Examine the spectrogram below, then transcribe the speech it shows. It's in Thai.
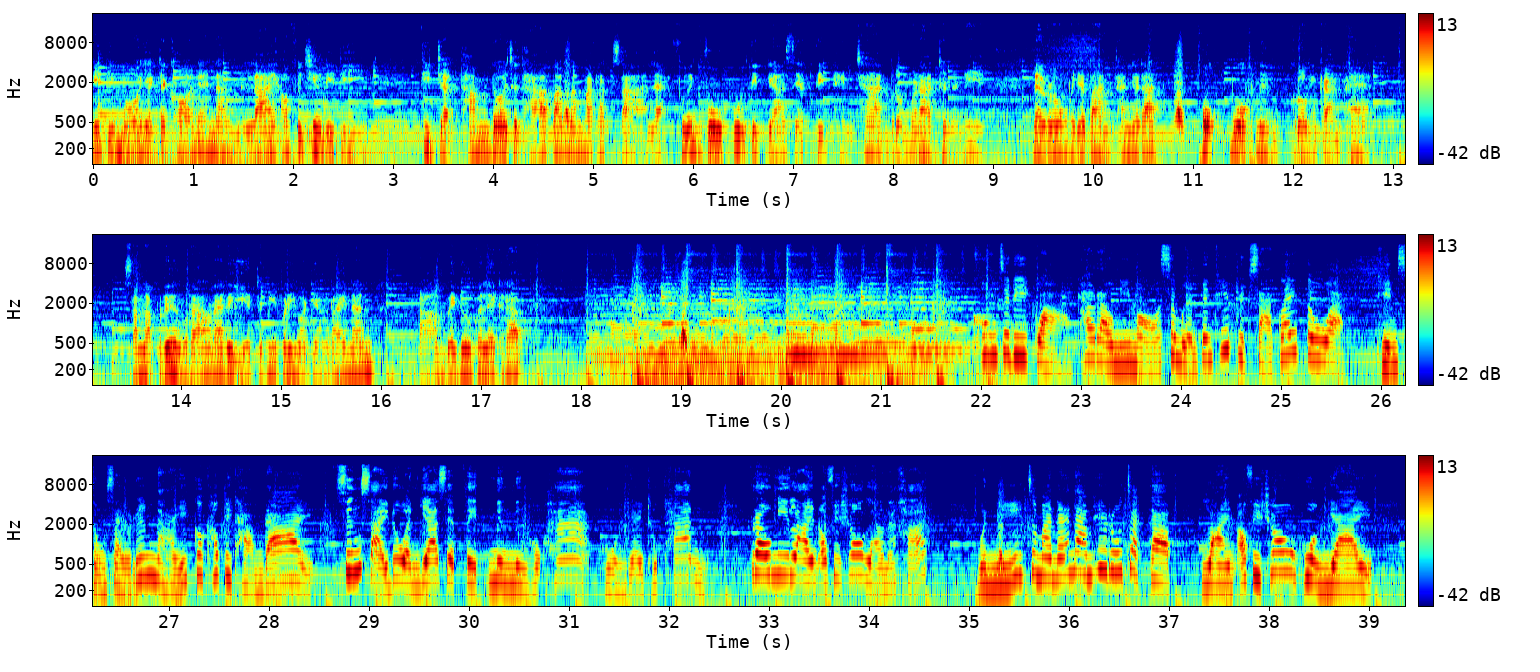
นี้พี่หมออยากจะขอแนะนำ Line Official ดีๆ ที่จัดทำโดยสถาบันบำบัดรักษา และฟื้นฟูผู้ติดยาเสพติดแห่งชาติบรมราชชนนี และโรงพยาบาลธัญรัตน์6บวก1กรมการแพทย์สำหรับเรื่องราวรายละเอียดจะมีประโยชน์อย่างไรนั้น ตามไปดูกันเลยครับ คงจะดีกว่าถ้าเรามีหมอเสมือนเป็นที่ปรึกษาใกล้ตัว พียงสงสัยเรื่องไหนก็เข้าไปถามได้ ซึ่งสายด่วนยาเสพติด 1165 ห่วงใยทุกท่าน เรามี Line Official แล้วนะคะ วันนี้จะมาแนะนำให้รู้จักกับ Line Official ห่วงใย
